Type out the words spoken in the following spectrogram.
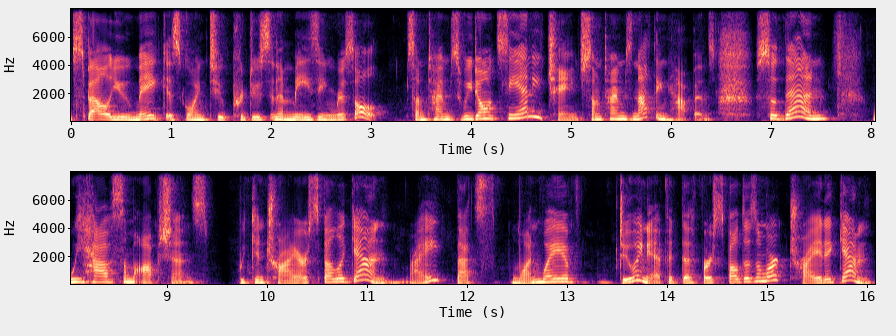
spell you make is going to produce an amazing result. Sometimes we don't see any change. Sometimes nothing happens. So then we have some options. We can try our spell again, right? That's one way of doing it. If it, the first spell doesn't work, try it again.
